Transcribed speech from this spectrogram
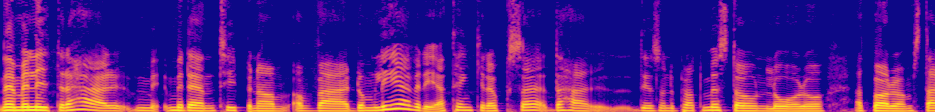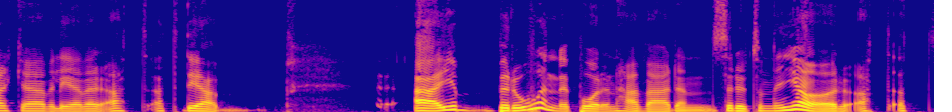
Nej men lite det här med, med den typen av, av värld de lever i. Jag tänker också det här, det som du pratar med Stone Law, och att bara de starka överlever, att, att det är ju beroende på den här världen ser ut som den gör. Att, att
